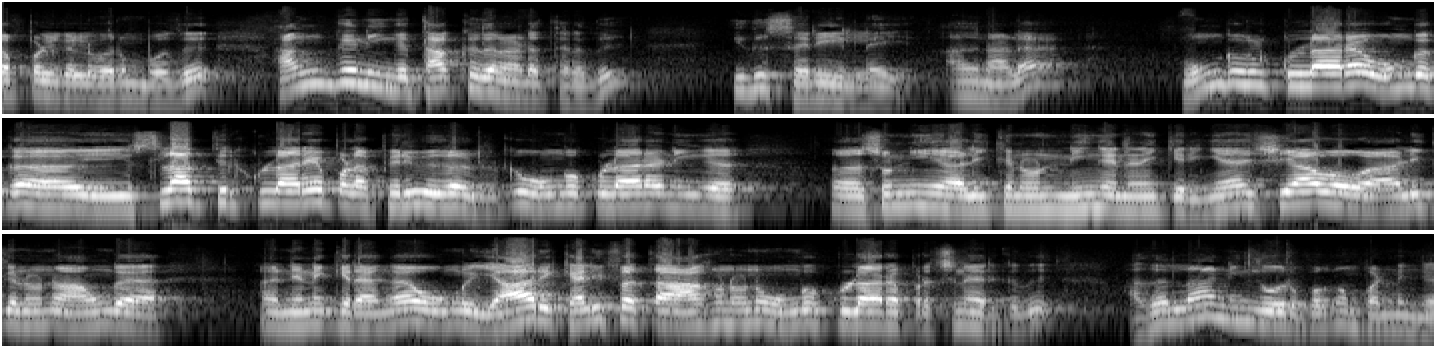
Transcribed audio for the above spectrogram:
கப்பல்கள் வரும்போது அங்கே நீங்கள் தாக்குதல் நடத்துறது இது சரியில்லை. அதனால் உங்களுக்குள்ளார உங்கள் க இஸ்லாத்திற்குள்ளாரே பல பிரிவுகள் இருக்குது உங்களுக்குள்ளார நீங்கள் சுன்னியை அழிக்கணும்னு நீங்கள் நினைக்கிறீங்க. ஷியாவை அழிக்கணும்னு அவங்க நினைக்கிறாங்க. உங்கள் யார் கலிஃபத்தை ஆகணும்னு உங்களுக்குள்ளார பிரச்சனை இருக்குது. அதெல்லாம் நீங்கள் ஒரு பக்கம் பண்ணுங்க.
